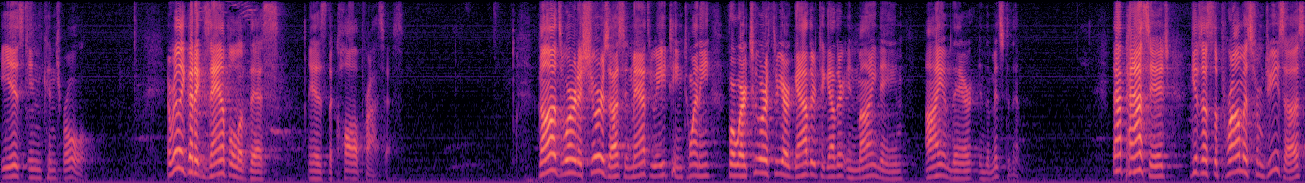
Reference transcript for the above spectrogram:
is in control. A really good example of this is the call process. God's word assures us in Matthew 18 20, for where two or three are gathered together in my name, I am there in the midst of them. That passage gives us the promise from Jesus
